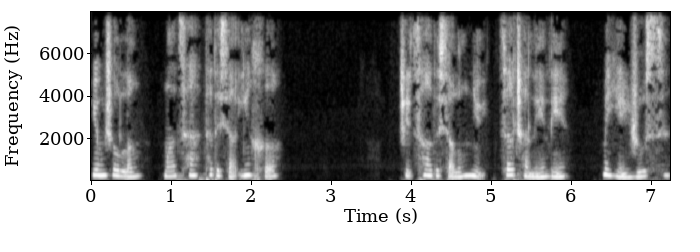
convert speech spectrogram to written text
用肉棱摩擦他的小阴核。直操的小龙女娇喘连连。媚眼如丝，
